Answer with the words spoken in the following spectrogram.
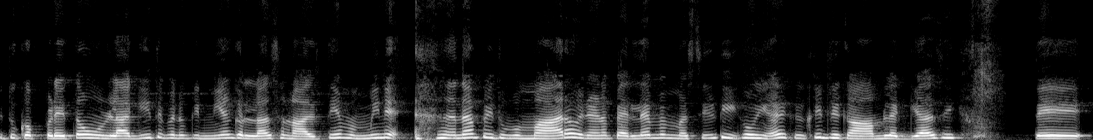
ਵੀ ਤੂੰ ਕੱਪੜੇ ਧੋਣ ਲੱਗੀ ਤੇ ਮੈਨੂੰ ਕਿੰਨੀਆਂ ਗੱਲਾਂ ਸੁਣਾ ਦਿੱਤੀਆਂ। ਮੰਮੀ ਨੇ ਹੈ ਨਾ ਵੀ ਤੂੰ ਬਿਮਾਰ ਹੋ ਜਾਣਾ। ਪਹਿਲੇ ਮੈਂ ਮਸੀ ਠੀਕ ਹੋਈ ਆ, ਕਿਉਂਕਿ ਜ਼ੁਕਾਮ ਲੱਗਿਆ ਸੀ ਤੇ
